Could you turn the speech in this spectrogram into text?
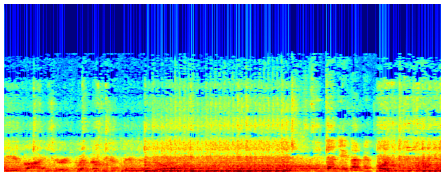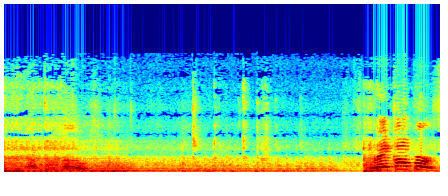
Be advised your equipment has been destroyed. Sientan llegarme por mirar todos lados. Recampers.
